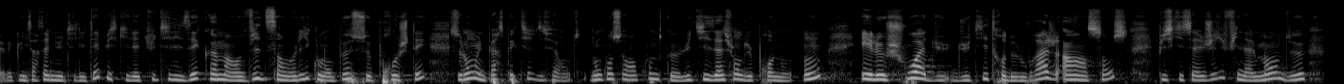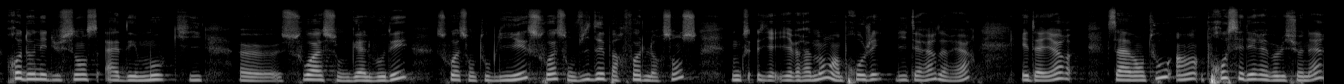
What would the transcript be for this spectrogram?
avec une certaine utilité, puisqu'il est utilisé comme un vide symbolique où l'on peut se projeter selon une perspective différente. Donc on se rend compte que l'utilisation du pronom on et le choix du, titre de l'ouvrage a un sens, puisqu'il s'agit finalement de redonner du sens à des mots qui soit sont galvaudés, soit sont oubliés, soit sont vidés parfois de leur sens. Donc il y, a vraiment un projet littéraire derrière. Et d'ailleurs, c'est avant tout un procédé révolutionnaire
